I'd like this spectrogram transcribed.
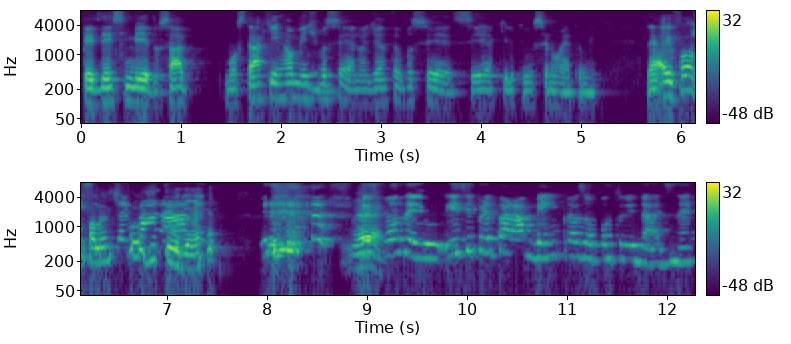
perder esse medo, sabe? Mostrar quem realmente você é. Não adianta você ser aquilo que você não é também. Né? Aí eu vou falando tipo, de tudo, né? É. Respondeu. E se preparar bem para as oportunidades, né?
